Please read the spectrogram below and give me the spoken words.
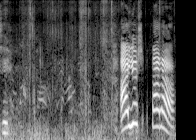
Si. Ayush, Tara.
